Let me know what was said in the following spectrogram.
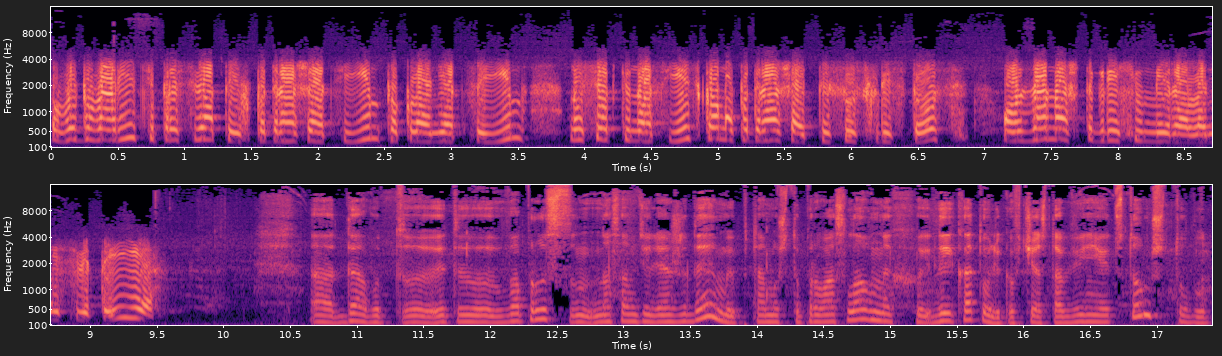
Вы говорите про святых, подражать им, поклоняться им, но все-таки у нас есть кому подражать. Иисус Христос. Он за наши грехи умирал, а не святые. А, да, вот э, это вопрос на самом деле ожидаемый, потому что православных, да и католиков часто обвиняют в том, что вот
